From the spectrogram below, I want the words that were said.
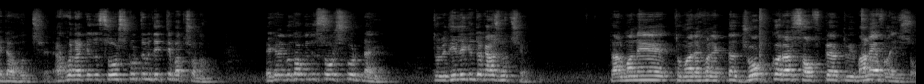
এটা হচ্ছে। এখন আর কিন্তু সোর্স কোড তুমি দেখতে পাচ্ছ না। এখানে কোথাও কিন্তু সোর্স কোড নাই। তুমি দিলে কিন্তু কাজ হচ্ছে। তার মানে তোমার এখন একটা যোগ করার সফটওয়্যার তুমি বানিয়ে ফেলাইছো।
